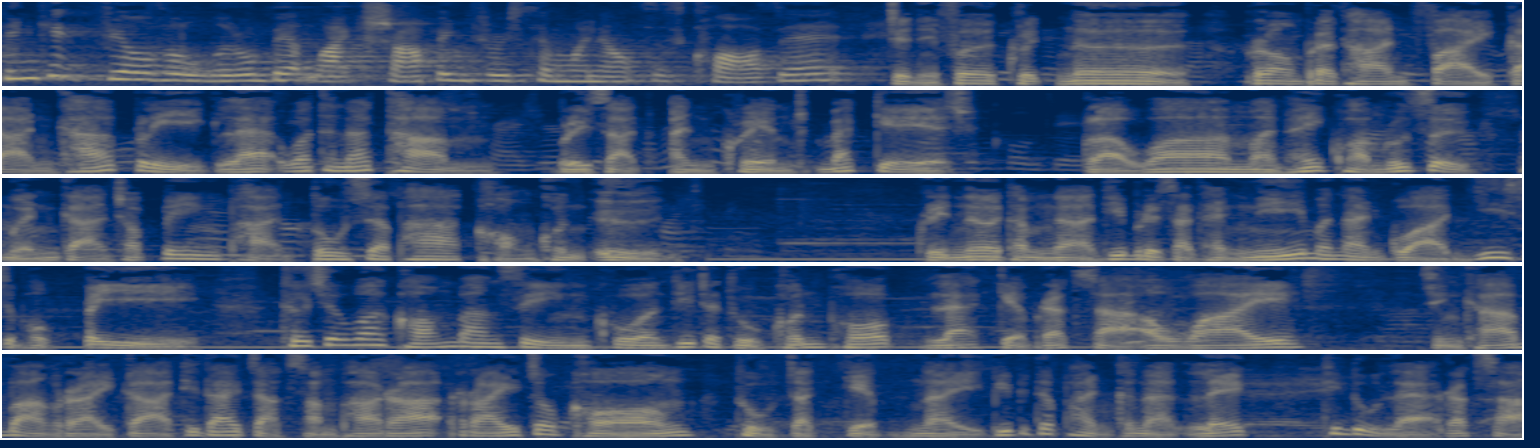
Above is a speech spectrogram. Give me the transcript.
think it feels a little bit like shopping through someone else's closet. เจนนิเฟอร์คริตเนอร์รองประธานฝ่ายการค้าปลีกและวัฒนธรรม บริษัท Unclaimed Baggage กล่าวว่ามันให้ความรู้สึกเหมือนการช้อปปิ้งผ่านตู้เสื้อผ้าของคนอื่น คริตเนอร์ทำงานที่บริษัทแห่งนี้มานานกว่า 26 ปี เธอเชื่อว่าของบางสิ่งควรที่จะถูกค้นพบ และเก็บรักษาเอาไว้ สินค้าบางรายการที่ได้จากสัมภาระไร้เจ้าของถูกจัดเก็บในพิพิธภัณฑ์ขนาดเล็ก ที่ดูแลรักษา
